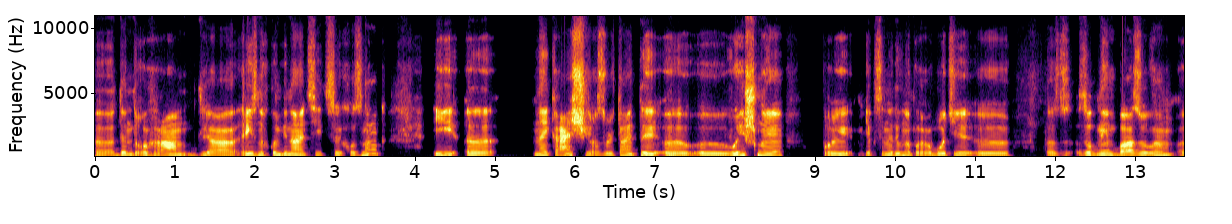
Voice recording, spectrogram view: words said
е, дендрограм для різних комбінацій цих ознак, і е, найкращі результати е, е, вийшли при, як це не дивно, при роботі е, з, одним базовим е,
